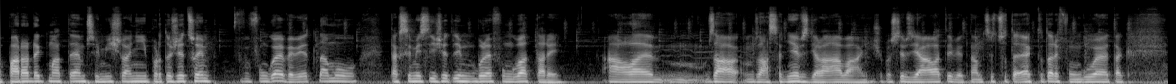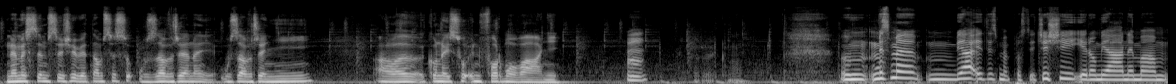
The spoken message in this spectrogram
paradigmatem přemýšlení, protože co jim funguje ve Větnamu, tak si myslí, že jim bude fungovat tady ale zá, zásadně vzdělávání, že prostě vzdělávat ty Větnamci, co to, jak to tady funguje, tak nemyslím si, že Větnamci jsou uzavřený, uzavření, ale jako nejsou informováni. Hmm. Um, my jsme, já i ty jsme prostě Češi, jenom já nemám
